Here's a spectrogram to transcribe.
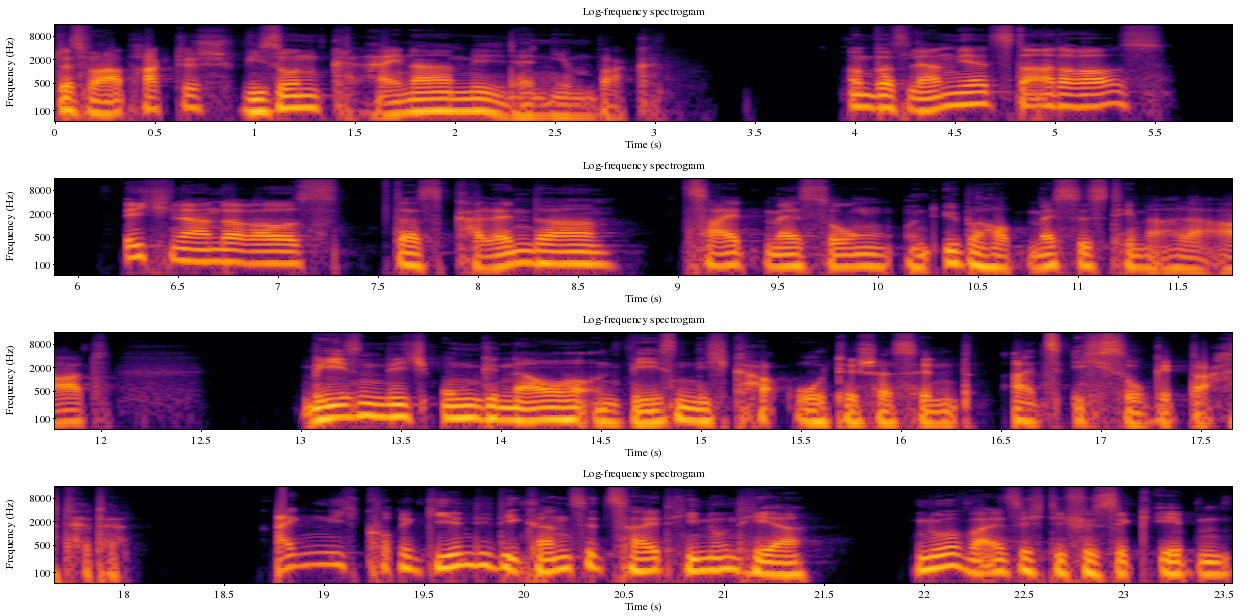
Das war praktisch wie so ein kleiner Millennium-Bug. Und was lernen wir jetzt da daraus? Ich lerne daraus, dass Kalender Zeitmessung und überhaupt Messsysteme aller Art wesentlich ungenauer und wesentlich chaotischer sind, als ich so gedacht hätte. Eigentlich korrigieren die die ganze Zeit hin und her, nur weil sich die Physik eben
